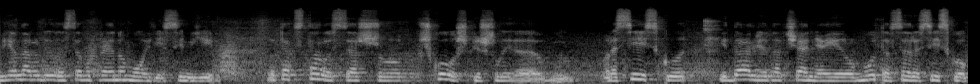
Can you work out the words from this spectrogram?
Я народилася в україномовній сім'ї. Так сталося, що в школу ж пішли е, російською, і далі навчання і робота все російською.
